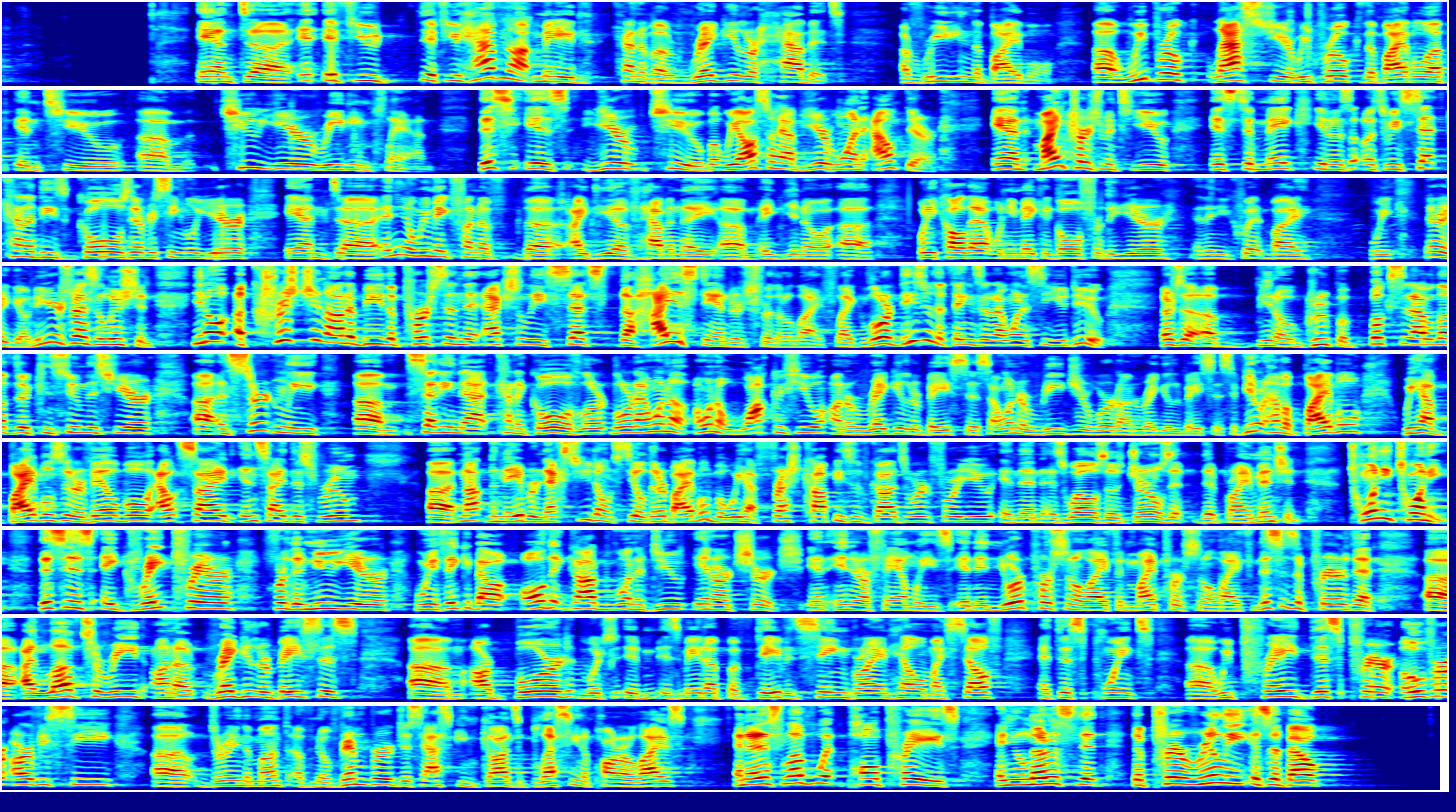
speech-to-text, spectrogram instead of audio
And uh, if you if you have not made kind of a regular habit of reading the Bible, uh, we broke last year. We broke the Bible up into um, two year reading plan. This is year two, but we also have year one out there. And my encouragement to you is to make, you know, as, as we set kind of these goals every single year, and, uh, and you know, we make fun of the idea of having a, um, a you know, uh, what do you call that when you make a goal for the year and then you quit by week? There you go. New Year's resolution. You know, a Christian ought to be the person that actually sets the highest standards for their life. Like, Lord, these are the things that I want to see you do. There's a, a, you know, group of books that I would love to consume this year, uh, and certainly um, setting that kind of goal of Lord, Lord I want to I want to walk with you on a regular basis. I want to read your word on a regular basis. If you don't have a Bible, we have Bibles that are available outside, inside this room. Uh, not the neighbor next to you, don't steal their Bible, but we have fresh copies of God's word for you, and then as well as those journals that, that Brian mentioned. 2020, this is a great prayer for the new year when we think about all that God would want to do in our church and in our families and in your personal life and my personal life. And this is a prayer that uh, I love to read on a regular basis. Um, our board, which is made up of David Singh, Brian Hill, myself at this point, uh, we prayed this prayer over RVC uh, during the month of November, just asking God's blessing upon our lives. And I just love what Paul prays. And you'll notice that the prayer really is about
